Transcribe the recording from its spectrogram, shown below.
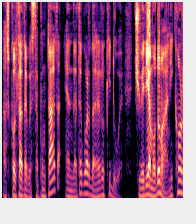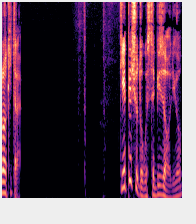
ascoltate questa puntata e andate a guardare Rocky 2. Ci vediamo domani con Rocky 3. Ti è piaciuto questo episodio?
